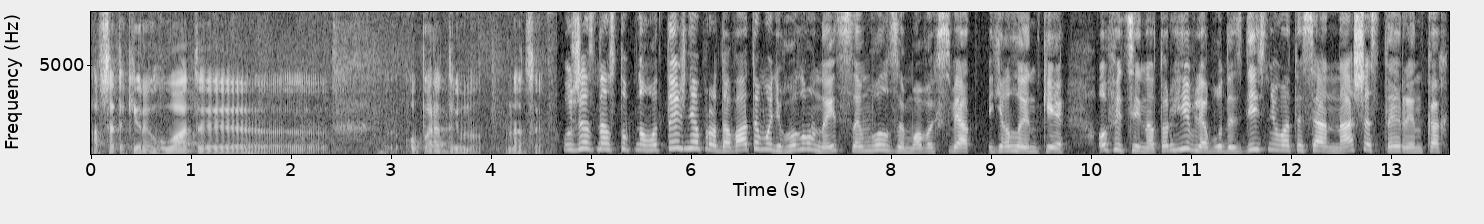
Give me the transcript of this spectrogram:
а все-таки реагувати е, оперативно на це. Уже з наступного тижня продаватимуть головний символ зимових свят ялинки. Офіційна торгівля буде здійснюватися на шести ринках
